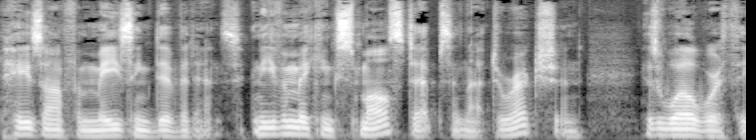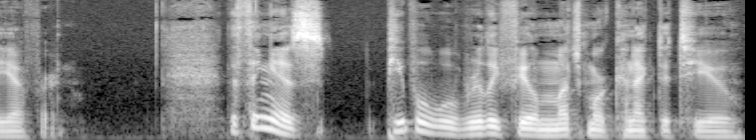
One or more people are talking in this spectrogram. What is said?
pays off amazing dividends, and even making small steps in that direction is well worth the effort. The thing is, people will really feel much more connected to you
